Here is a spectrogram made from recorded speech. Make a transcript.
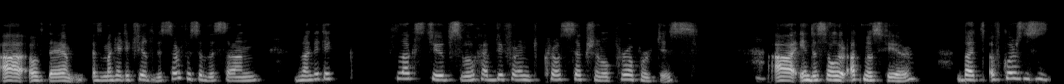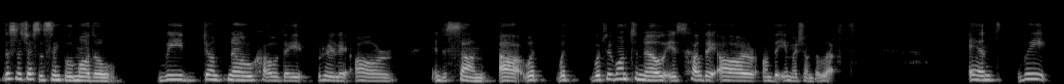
uh, of the as magnetic field at the surface of the sun, the magnetic flux tubes will have different cross-sectional properties uh, in the solar atmosphere. But of course, this is this is just a simple model. We don't know how they really are in the sun. Uh, what what what we want to know is how they are on the image on the left, and we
